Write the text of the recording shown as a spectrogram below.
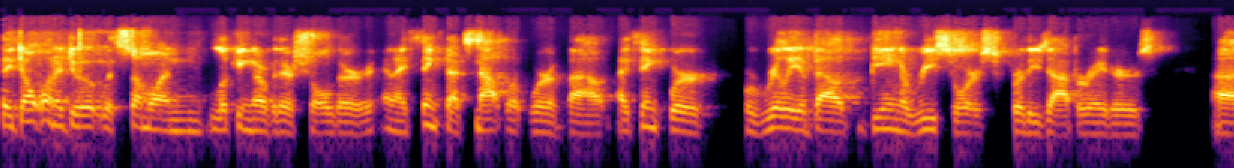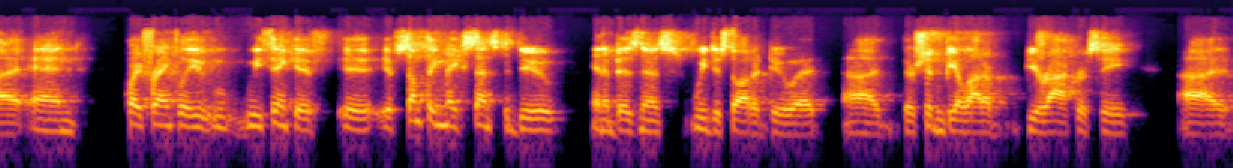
they don't want to do it with someone looking over their shoulder and i think that's not what we're about i think we're we're really about being a resource for these operators uh, and quite frankly we think if if something makes sense to do in a business, we just ought to do it. Uh, there shouldn't be a lot of bureaucracy. Uh,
